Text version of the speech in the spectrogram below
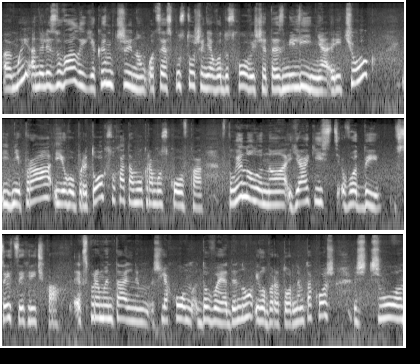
ми аналізували, яким чином оце спустошення водосховища та зміління річок і Дніпра, і його приток суха та мокра Московка вплинуло на якість води в всіх цих річках. Експериментальним шляхом доведено і лабораторним також, що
